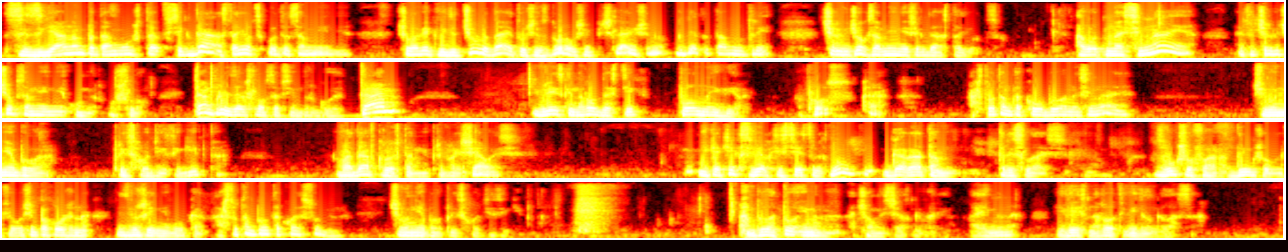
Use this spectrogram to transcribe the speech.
с изъяном, потому что всегда остается какое-то сомнение. Человек видит чудо, да, это очень здорово, очень впечатляюще, но где-то там внутри червячок сомнения всегда остается. А вот на Синае этот червячок сомнения умер, ушло. Там произошло совсем другое. Там еврейский народ достиг полной веры. Вопрос, как? А что там такого было на Синае, чего не было при исходе из Египта? Вода в кровь там не превращалась. Никаких сверхъестественных, ну, гора там тряслась, звук шофара, дым шел, и все очень похоже на извержение вулкана. А что там было такое особенное, чего не было при исходе из Египта? А было то именно, о чем мы сейчас говорим. А именно, и весь народ видел голоса.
